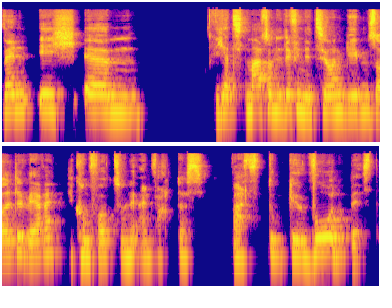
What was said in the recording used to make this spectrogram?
wenn ich ähm, jetzt mal so eine Definition geben sollte, wäre die Komfortzone einfach das was du gewohnt bist.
